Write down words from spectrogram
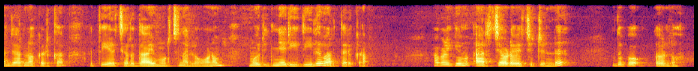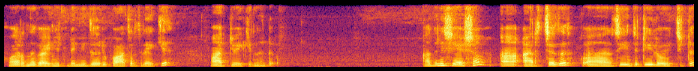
അഞ്ചാറിനൊക്കെ എടുക്കുക. തീരെ ചെറുതായി മുറിച്ച് നല്ലോണം മുരിഞ്ഞ രീതിയിൽ വറുത്തെടുക്കണം അപ്പോഴേക്കും അരച്ചവിടെ വെച്ചിട്ടുണ്ട്. ഇതിപ്പോൾ കണ്ടോ വറന്ന് കഴിഞ്ഞിട്ടുണ്ടെങ്കിൽ ഇതൊരു പാത്രത്തിലേക്ക് മാറ്റി വയ്ക്കുന്നുണ്ട് അതിനുശേഷം ശേഷം അരച്ചത് ചീഞ്ചട്ടിയിൽ ഒഴിച്ചിട്ട്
